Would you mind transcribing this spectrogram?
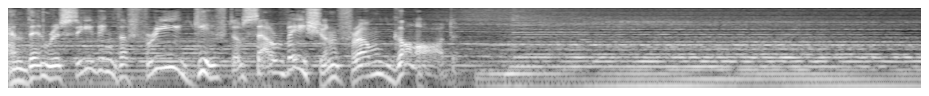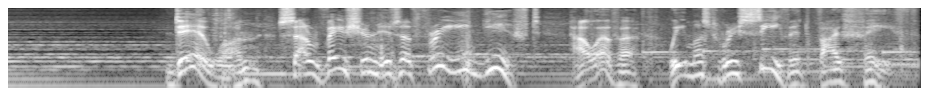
and then receiving the free gift of salvation from God. Dear one, salvation is a free gift. However, we must receive it by faith.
